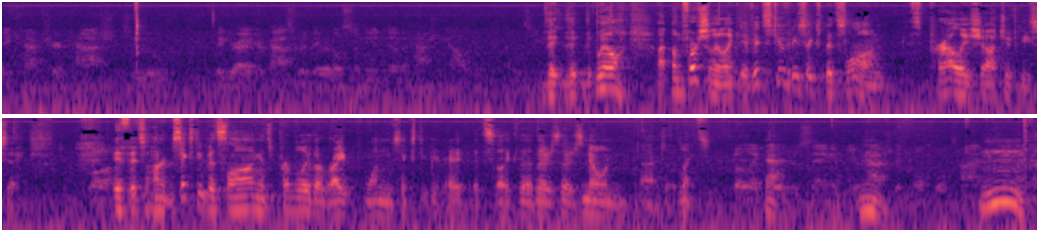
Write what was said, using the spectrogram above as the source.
a captured hash to figure out your password, they would also need to know the hashing algorithm that was The, the, well, uh, unfortunately, like if it's 256 bits long, it's probably SHA-256. Well, If it's 160 bits long, it's probably the ripe 160, right? It's like the, there's there's known uh, links. But like Yeah. you're just saying, if you Mm. hashed it multiple times, Mm. might not know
